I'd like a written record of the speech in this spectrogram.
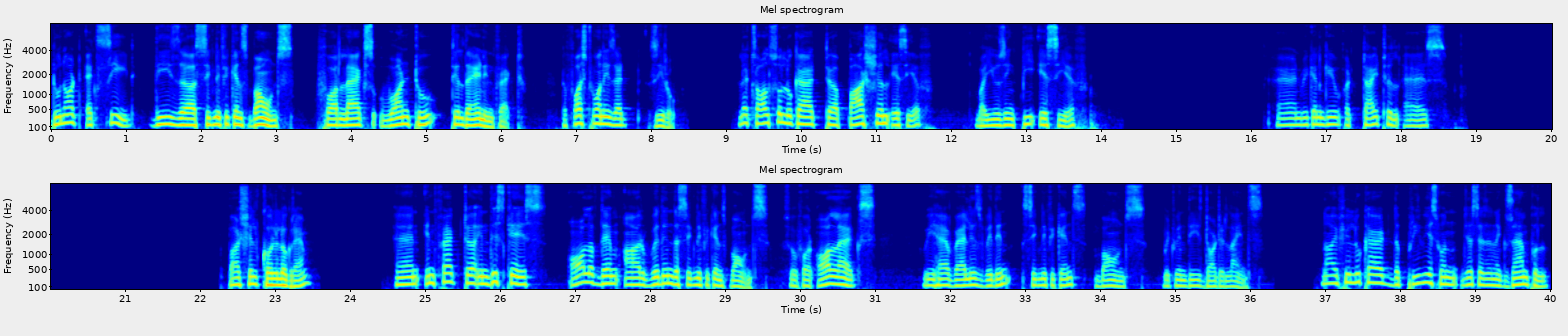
do not exceed these uh, significance bounds for lags 1 to till the end in fact. The first one is at 0. Let's also look at uh, partial ACF by using PACF and we can give a title as partial correlogram and in fact uh, in this case all of them are within the significance bounds so for all lags we have values within significance bounds between these dotted lines now if you look at the previous one just as an example,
